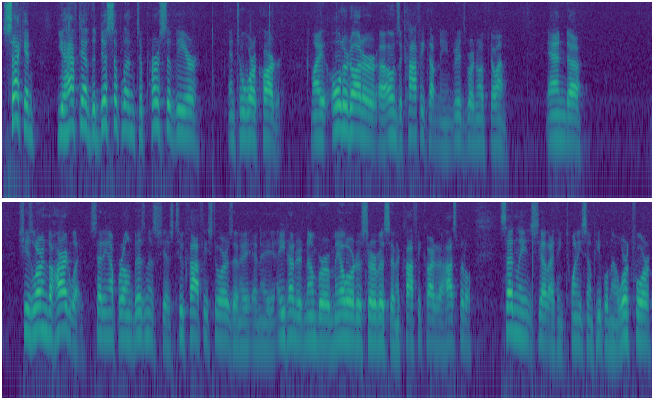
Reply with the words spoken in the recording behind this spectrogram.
Second, you have to have the discipline to persevere and to work harder. My older daughter uh, owns a coffee company in Greensboro, North Carolina. And uh, she's learned the hard way, setting up her own business. She has two coffee stores and a, a 800 number mail order service and a coffee cart at a hospital. Suddenly, she's got, I think, 20 some people now work for her.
